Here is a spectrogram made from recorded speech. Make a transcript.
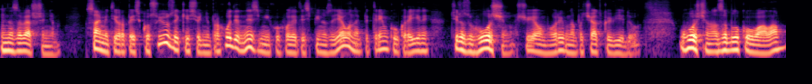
на завершення. Саміт Європейського Союзу, який сьогодні проходив, не зміг ухвалити спільну заяву на підтримку України через Угорщину, що я вам говорив на початку відео. Угорщина заблокувала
